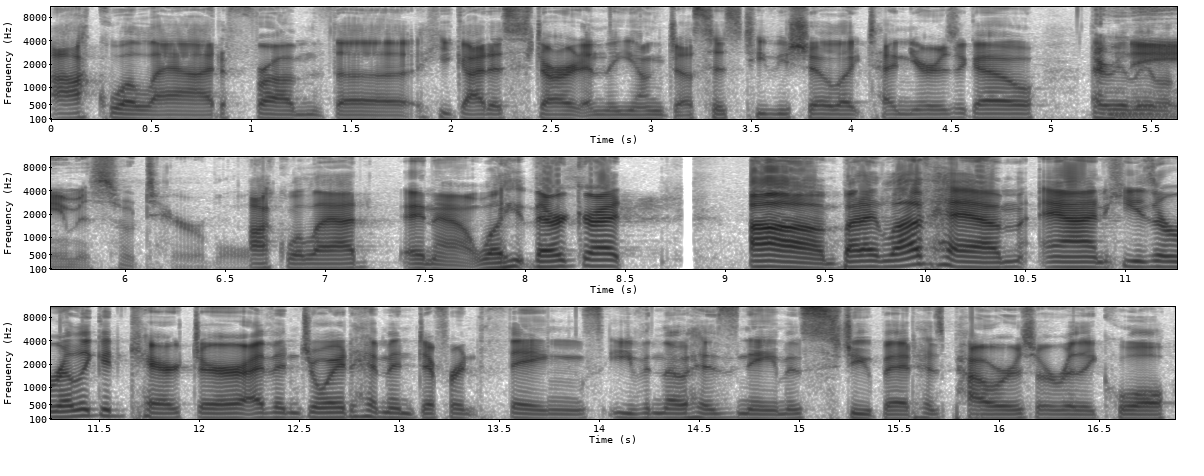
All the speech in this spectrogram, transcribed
Aqualad from the he got his start in the Young Justice TV show like ten years ago. I The really name is so terrible. Aqualad. I know. Well, he, they're great. Um, but I love him, and he's a really good character. I've enjoyed him in different things, even though his name is stupid. His powers are really cool,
